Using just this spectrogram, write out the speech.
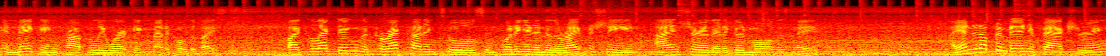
in making properly working medical devices. By collecting the correct cutting tools and putting it into the right machine, I ensure that a good mold is made. I ended up in manufacturing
